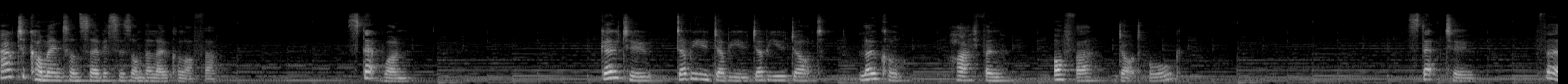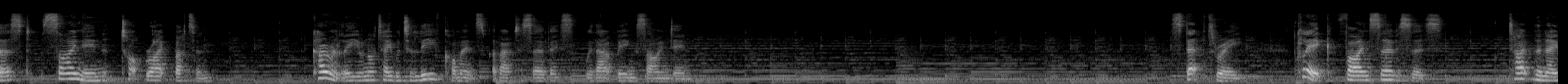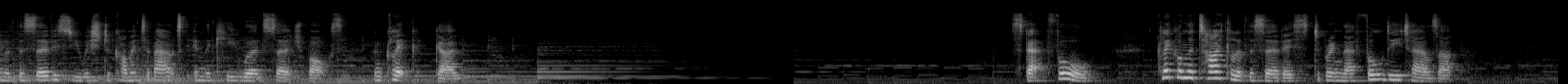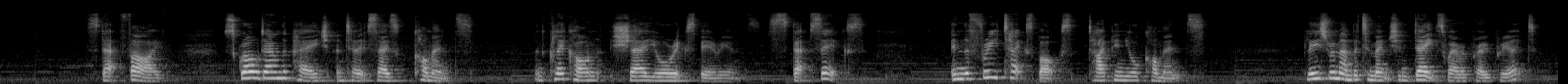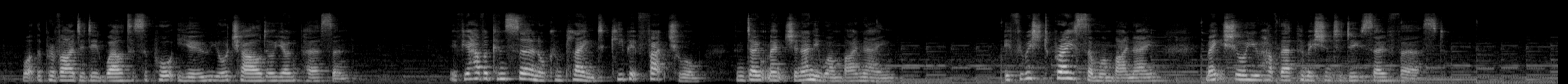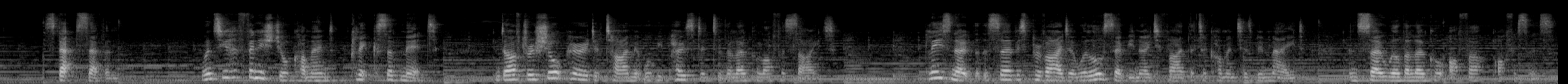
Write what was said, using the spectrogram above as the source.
How to comment on services on the local offer. Step 1. Go to www.local-offer.org. Step 2. First, sign in top right button. Currently, you're not able to leave comments about a service without being signed in. Step 3. Click Find Services. Type the name of the service you wish to comment about in the keyword search box and click Go. Step 4. Click on the title of the service to bring their full details up. Step 5. Scroll down the page until it says Comments and click on Share Your Experience. Step 6. In the free text box, type in your comments. Please remember to mention dates where appropriate, what the provider did well to support you, your child or young person. If you have a concern or complaint, keep it factual and don't mention anyone by name. If you wish to praise someone by name, make sure you have their permission to do so first. Step 7. Once you have finished your comment, click Submit and after a short period of time it will be posted to the local offer site. Please note that the service provider will also be notified that a comment has been made, and so will the local offer officers.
